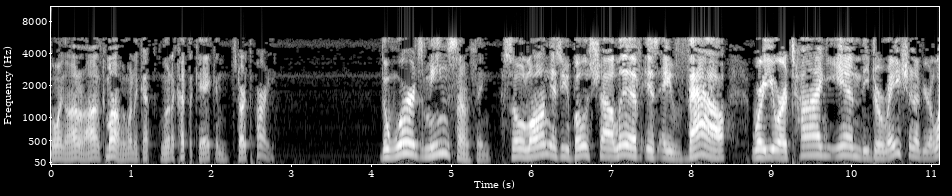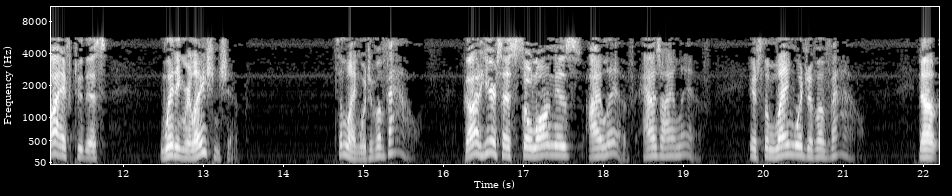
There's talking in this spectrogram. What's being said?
going on and on? Come on, we want to cut, we want to cut the cake and start the party. The words mean something. So long as you both shall live is a vow where you are tying in the duration of your life to this wedding relationship. It's the language of a vow. God here says, so long as I live, as I live. It's the language of a vow. Now,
